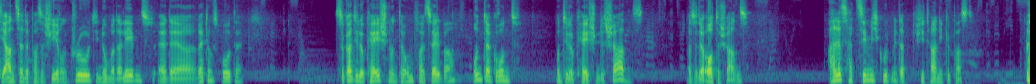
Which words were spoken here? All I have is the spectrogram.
die Anzahl der Passagiere und Crew, die Nummer der, Lebens äh, der Rettungsboote, sogar die Location und der Unfall selber und der Grund und die Location des Schadens, also der Ort des Schadens. Alles hat ziemlich gut mit der Titanic gepasst.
